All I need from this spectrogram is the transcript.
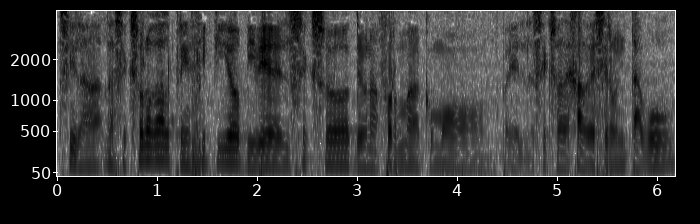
sí la, la, sexóloga al principio vive el sexo de una forma como el sexo ha dejado de ser un tabú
